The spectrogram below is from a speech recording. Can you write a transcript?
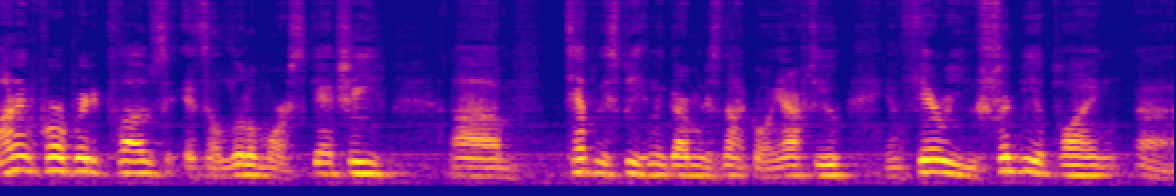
Unincorporated clubs, it's a little more sketchy. Um, typically speaking, the government is not going after you. In theory, you should be applying, uh,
